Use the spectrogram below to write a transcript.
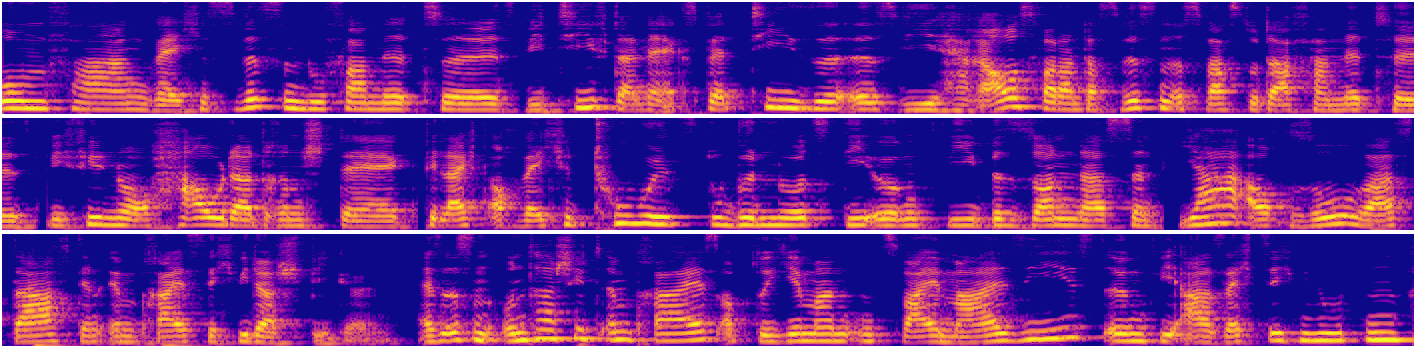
Umfang, welches Wissen du vermittelst, wie tief deine Expertise ist, wie herausfordernd das Wissen ist, was du da vermittelst, wie viel Know-how da drin steckt, vielleicht auch welche Tools du benutzt, die irgendwie besonders sind. Ja, auch sowas darf den im Preis sich widerspiegeln. Es ist ein Unterschied im Preis, ob du jemanden zweimal siehst, irgendwie A 60 Minuten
